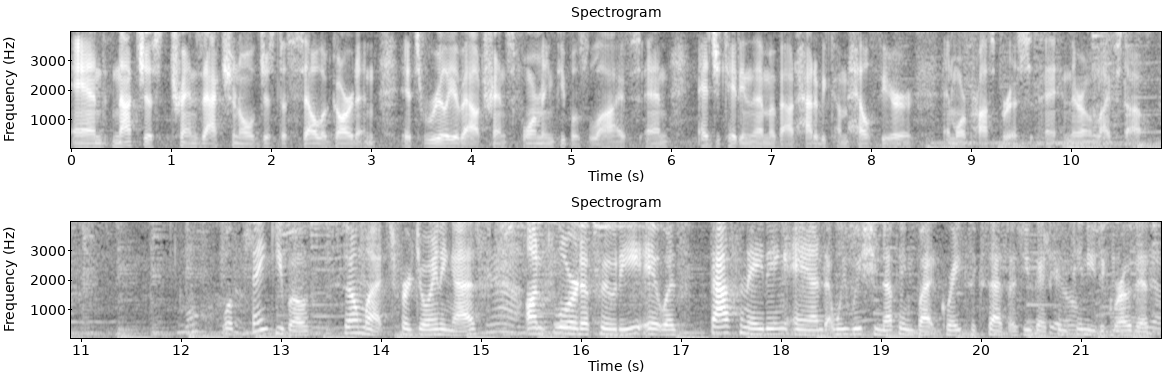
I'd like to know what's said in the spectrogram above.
and not just transactional, just to sell a garden. It's really about transforming people's lives and educating them about how to become healthier and more prosperous in their own lifestyle. Well, thank you both so much for joining us on Florida Foodie. It was fascinating, and we wish you nothing but great success as you guys continue to grow this,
